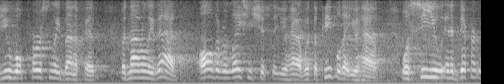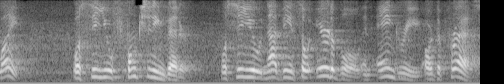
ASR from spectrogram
you will personally benefit. But not only that, all the relationships that you have with the people that you have will see you in a different light. Will see you functioning better. Will see you not being so irritable and angry or depressed.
